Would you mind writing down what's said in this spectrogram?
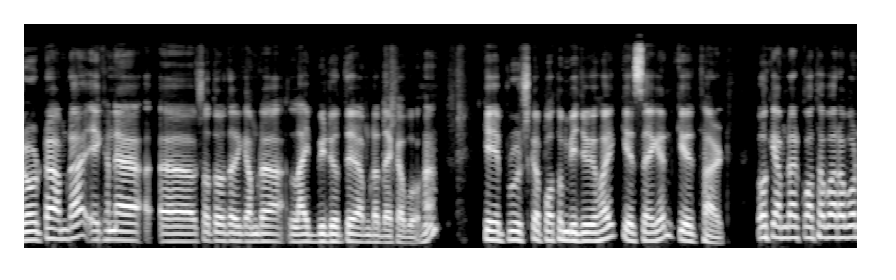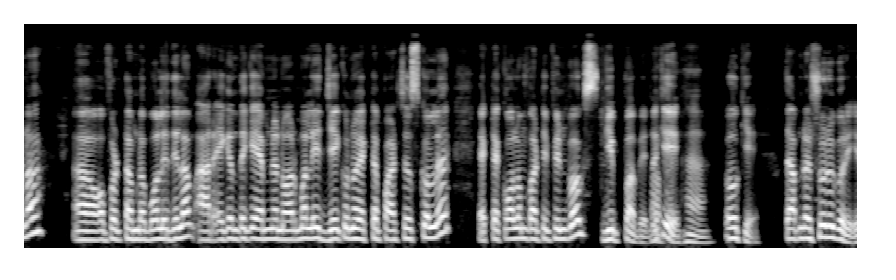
ড্রটা আমরা এখানে সতেরো তারিখ আমরা লাইভ ভিডিওতে আমরা দেখাবো হ্যাঁ? কে পুরস্কার প্রথম বিজয়ী হয় কে সেকেন্ড কে থার্ড ওকে আমরা আর কথা বাড়াবো না অফারটা আমরা বলে দিলাম। আর এখান থেকে এমনি নর্মালি যে কোনো একটা পারচেস করলে একটা কলম বা টিফিন বক্স গিফট পাবে নাকি? হ্যাঁ। ওকে তা আমরা শুরু করি।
